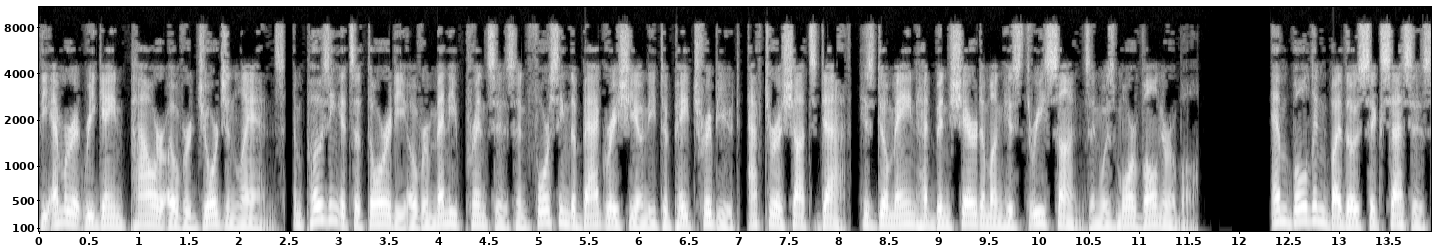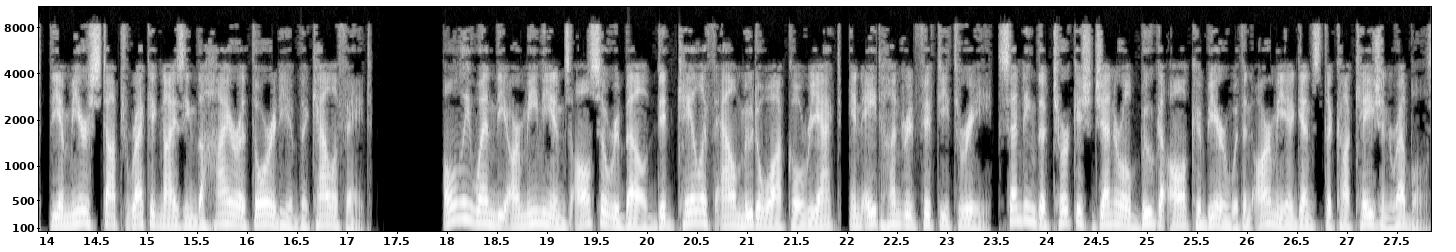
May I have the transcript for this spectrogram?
the emirate regained power over Georgian lands, imposing its authority over many princes and forcing the Bagrationi to pay tribute. After Ashot's death, his domain had been shared among his three sons and was more vulnerable. Emboldened by those successes, the emir stopped recognizing the higher authority of the caliphate. Only when the Armenians also rebelled did Caliph al-Mutawakkil react, in 853, sending the Turkish general Bugha al-Kabir with an army against the Caucasian rebels.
